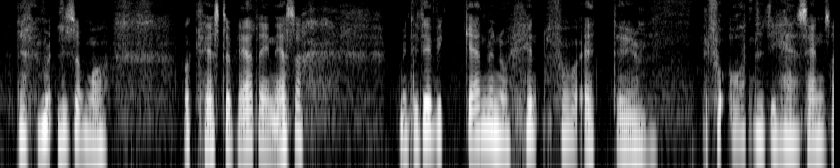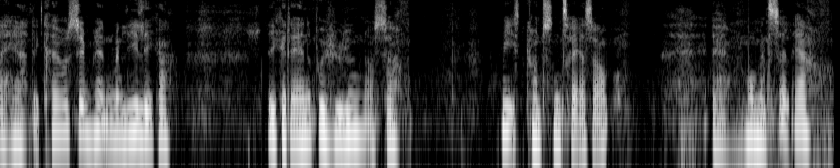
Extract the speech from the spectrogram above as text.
det med ligesom at, at kaste hverdagen af sig. Men det er det, vi gerne vil nå hen for at, øh, at få åbnet de her sanser her. Det kræver simpelthen, at man lige lægger, lægger det andet på hylden, og så mest koncentrerer sig om, øh, hvor man selv er,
